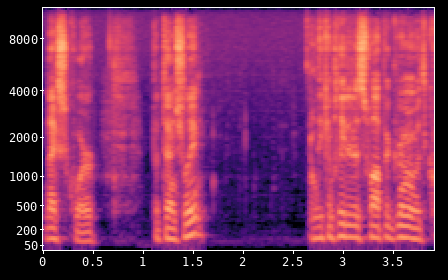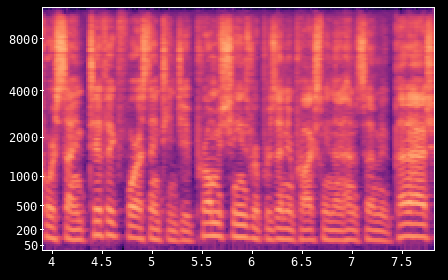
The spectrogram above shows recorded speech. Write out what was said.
next quarter, potentially. They completed a swap agreement with Core Scientific for S19J Pro machines representing approximately 970 petahash,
